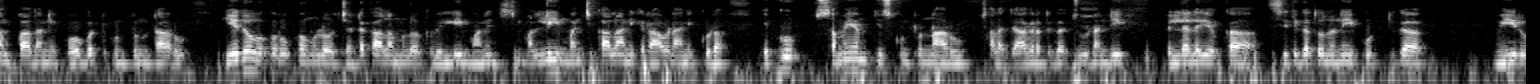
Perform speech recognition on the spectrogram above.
సంపాదనని పోగొట్టుకుంటుంటారు. ఏదో ఒక రూపంలో చెడ్డ కాలంలోకి వెళ్ళి మన మళ్ళీ మంచి కాలానికి రావడానికి కూడా ఎక్కువ సమయం తీసుకుంటున్నారు. చాలా జాగ్రత్తగా చూడండి. పిల్లల యొక్క స్థితిగతులని పూర్తిగా మీరు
